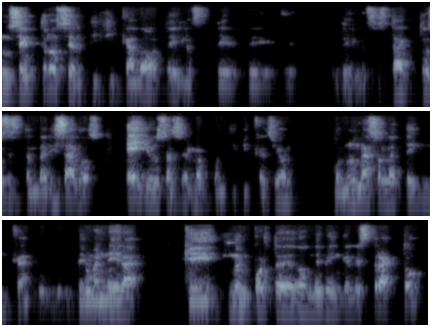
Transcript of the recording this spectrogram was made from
un centro certificador de los, de, los extractos estandarizados, ellos hacer la cuantificación con una sola técnica, de manera que no importa de dónde venga el extracto,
